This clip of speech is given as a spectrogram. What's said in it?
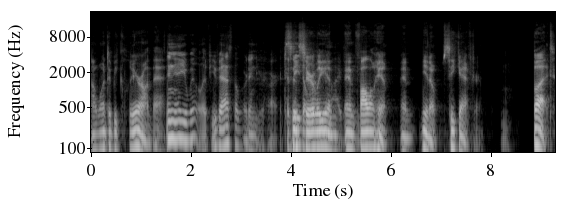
I want to be clear on that. And yeah, you will if you've asked the Lord into your heart to be the Lord of sincerely and, life. and follow him and you know seek after him. But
